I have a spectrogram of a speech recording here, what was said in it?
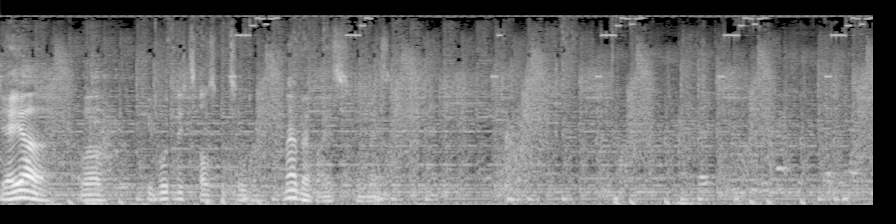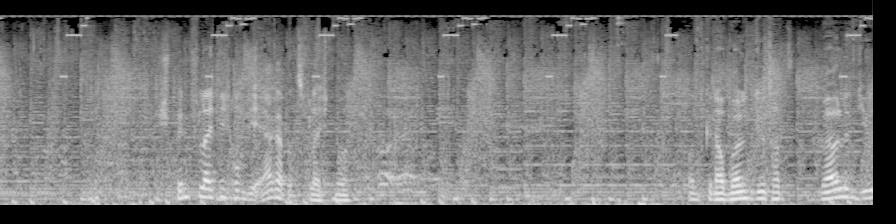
Ja, ja, aber hier wurde nichts rausgezogen. Na, wer weiß, wer weiß. Spinnt vielleicht nicht rum, die ärgert uns vielleicht nur. Und genau, Berlin Dude hat Berlin Dude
